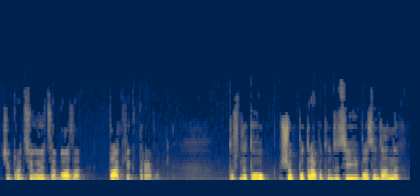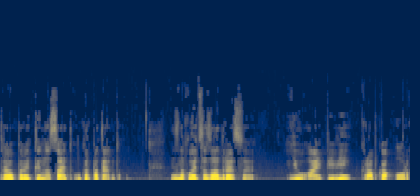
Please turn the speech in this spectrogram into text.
чи працює ця база так, як треба. Тож для того, щоб потрапити до цієї бази даних, треба перейти на сайт Укрпатенту. Він знаходиться за адресою uipv.org.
